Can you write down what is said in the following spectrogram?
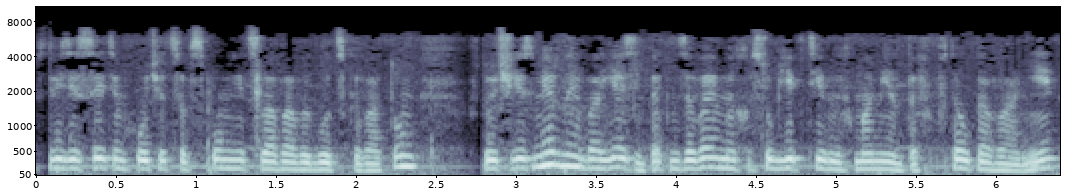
В связи с этим хочется вспомнить слова Выгодского о том, что чрезмерная боязнь так называемых субъективных моментов в толковании,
